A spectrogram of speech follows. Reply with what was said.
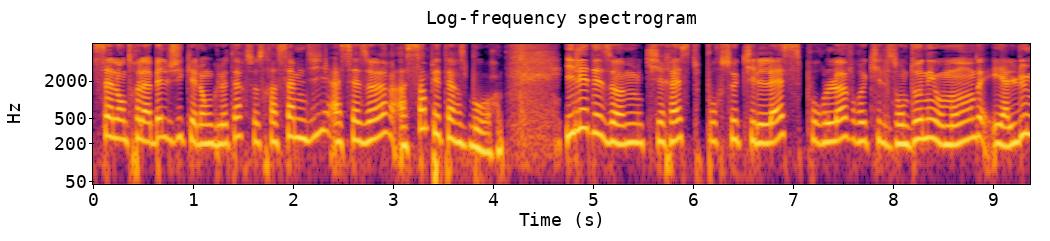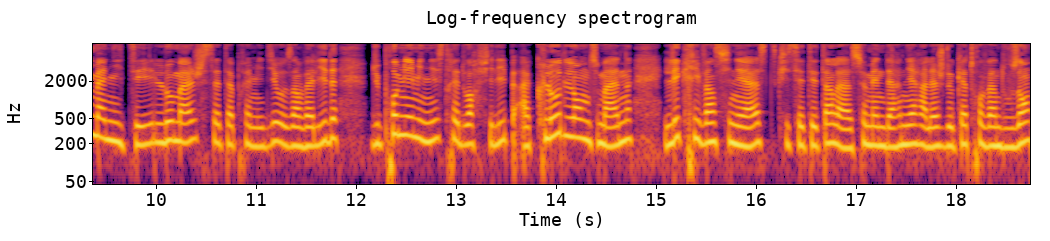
celle entre la Belgique et l'Angleterre, ce sera samedi à 16h à Saint-Pétersbourg. Il est des hommes qui restent pour ce qu'ils laissent, pour l'œuvre qu'ils ont donnée au monde et à l'humanité. L'hommage cet après-midi aux invalides du Premier ministre Édouard Philippe à Claude Lanzmann, l'écrivain cinéaste qui s'est éteint la semaine dernière à l'âge de 92 ans,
